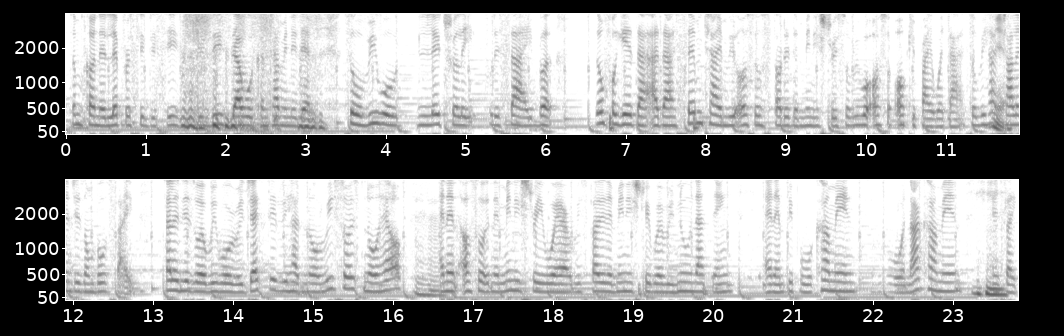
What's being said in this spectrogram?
some kind of leprosy disease disease that will contaminate them. So we will literally put aside, but don't forget that at that same time we also started the ministry. So we were also occupied with that. So we had Yeah. challenges on both sides. Challenges where we were rejected we had no resource no help. Mm-hmm. And then also in the ministry where we started a ministry where we knew nothing. And then people will come in some people will not come in. And it's like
